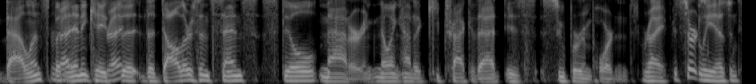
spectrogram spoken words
balance, but right, in any case, right. the the dollars and cents still matter, and knowing how to keep track of that is super important. Right, it certainly is, and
